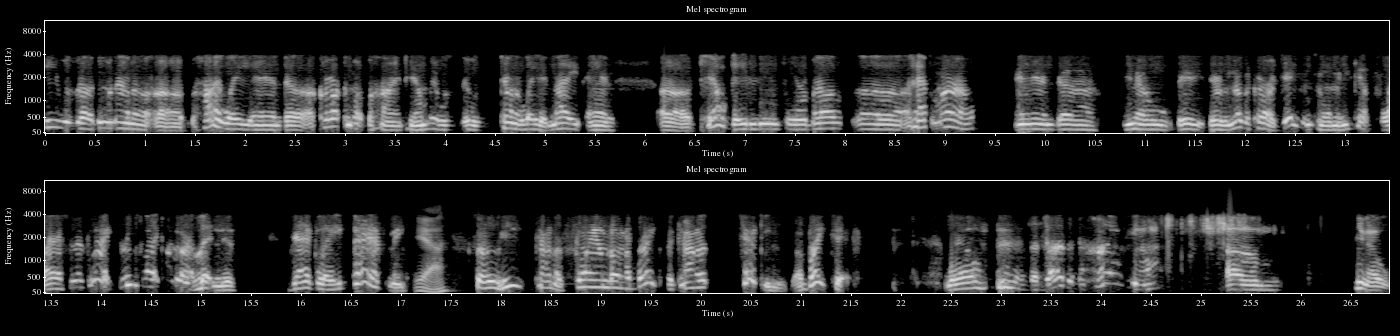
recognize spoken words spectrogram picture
he was uh, going down a, a highway and uh, a car come up behind him. It was it was kind of late at night and uh, tailgated him for about uh, a half a mile. And uh, you know, they, there was another car adjacent to him, and he kept flashing his lights. He was like, "I'm not letting this jacklade pass me." Yeah. So he kind of slammed on the brakes to kind of check him, a brake check. Well, the driver behind him, um, you know,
